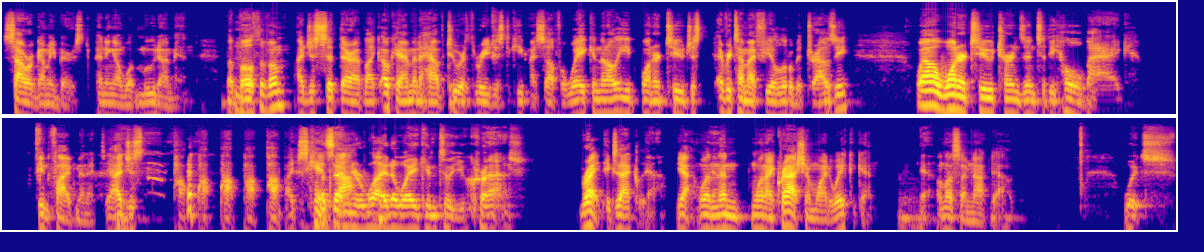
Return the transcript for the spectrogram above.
sour gummy bears, depending on what mood I'm in. But Hmm. both of them, I just sit there. I'm like, okay, I'm going to have two or three just to keep myself awake, and then I'll eat one or two just every time I feel a little bit drowsy. Well, one or two turns into the whole bag in five minutes. I just pop, pop, pop, pop, pop. I just can't But then stop. you're wide awake until you crash. Right, exactly. Yeah. Yeah. Well, and Yeah. then when I crash, I'm wide awake again. Yeah. Unless I'm knocked out. which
